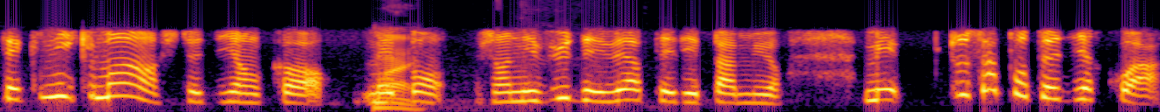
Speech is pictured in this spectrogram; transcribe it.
techniquement, je te dis encore. Mais Ouais. bon, j'en ai vu des vertes et des pas mûres. Mais tout ça pour te dire quoi?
